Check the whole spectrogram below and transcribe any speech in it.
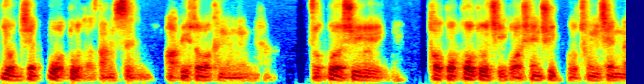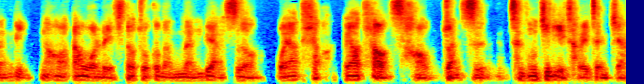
用一些过渡的方式啊，比如说我可能逐步的去透过过渡期，我先去补充一些能力，然后当我累积到足够的能量之后，我要跳，我要跳槽转职，成功几率才会增加。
